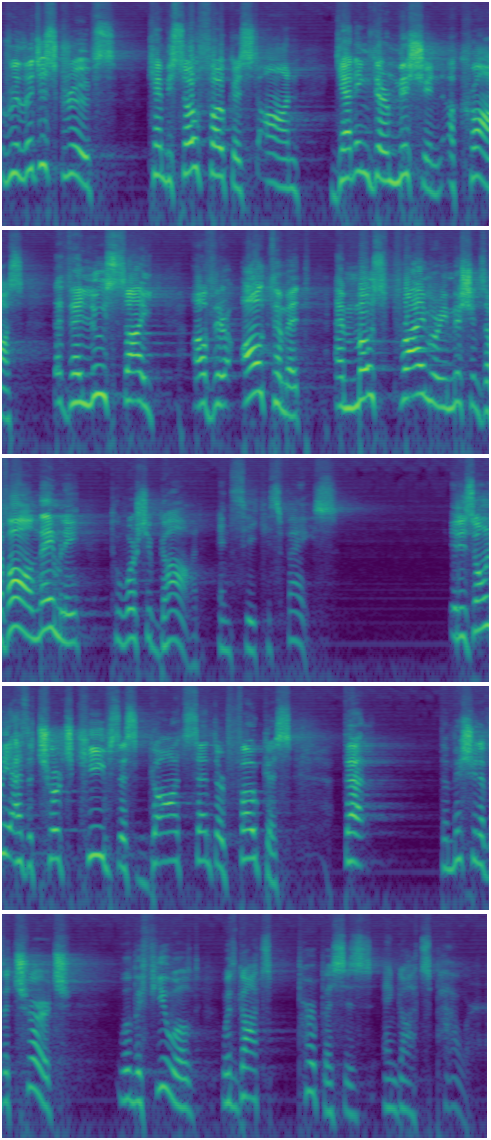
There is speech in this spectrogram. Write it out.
Religious groups can be so focused on getting their mission across that they lose sight of their ultimate and most primary missions of all, namely to worship God and seek His face. It is only as the church keeps this God centered focus that the mission of the church will be fueled with God's purposes and God's power.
